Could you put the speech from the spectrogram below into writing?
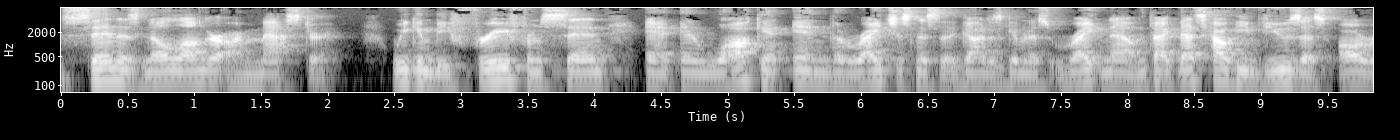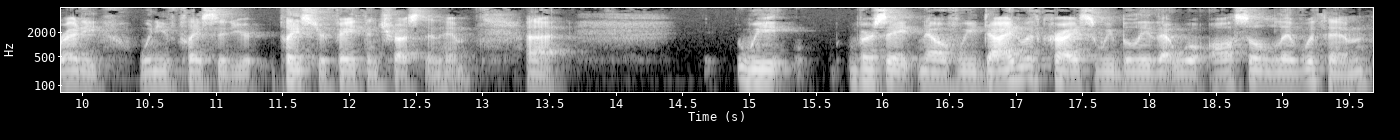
Sin is no longer our master. We can be free from sin and, and walk in, in the righteousness that God has given us right now. In fact, that's how he views us already when you've placed, your, placed your faith and trust in him. Uh, we verse 8 now if we died with christ we believe that we'll also live with him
